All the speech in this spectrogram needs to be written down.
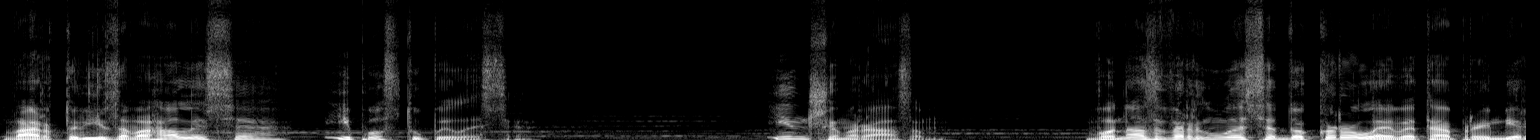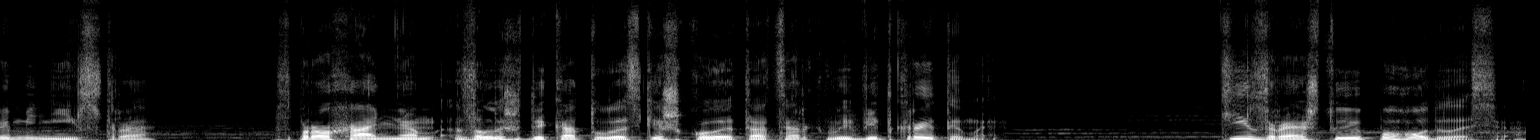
Вартові завагалися і поступилися. Іншим разом вона звернулася до королеви та прем'єр-міністра з проханням залишити католицькі школи та церкви відкритими. Ті, зрештою, погодилися.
